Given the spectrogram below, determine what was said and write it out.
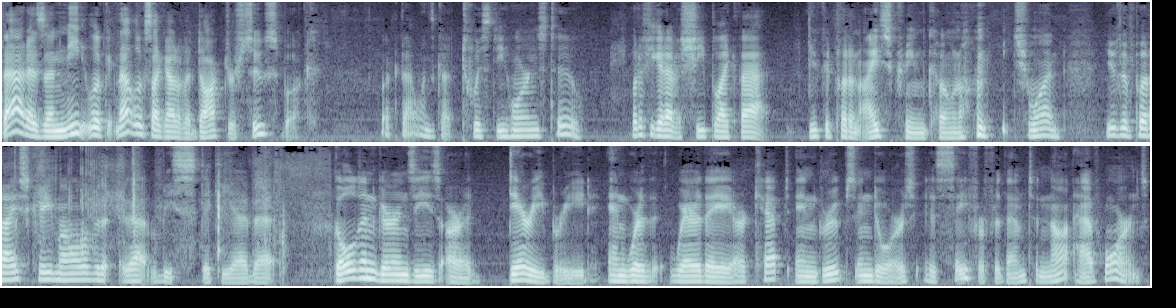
That is a neat look. That looks like out of a Dr. Seuss book. Look, that one's got twisty horns too. What if you could have a sheep like that? You could put an ice cream cone on each one. You could put ice cream all over the... That would be sticky, I bet. Golden Guernseys are a dairy breed, and where, where they are kept in groups indoors, it is safer for them to not have horns,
